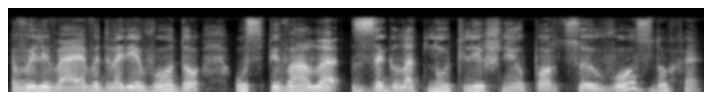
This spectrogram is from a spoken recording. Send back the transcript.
выливая во дворе воду, успевала заглотнуть лишнюю порцию воздуха,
